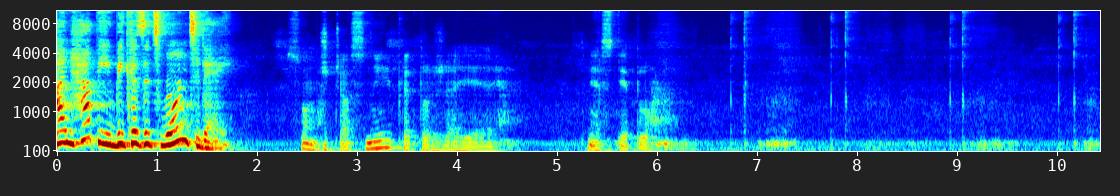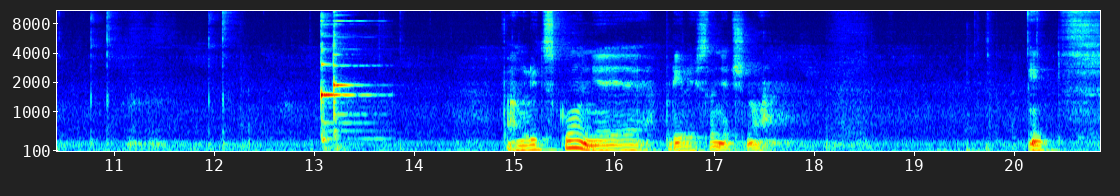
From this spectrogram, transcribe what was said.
I'm happy because it's warm today. Som šťastný, pretože je dnes teplo. Anglicku nie je príliš slnečno. It's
